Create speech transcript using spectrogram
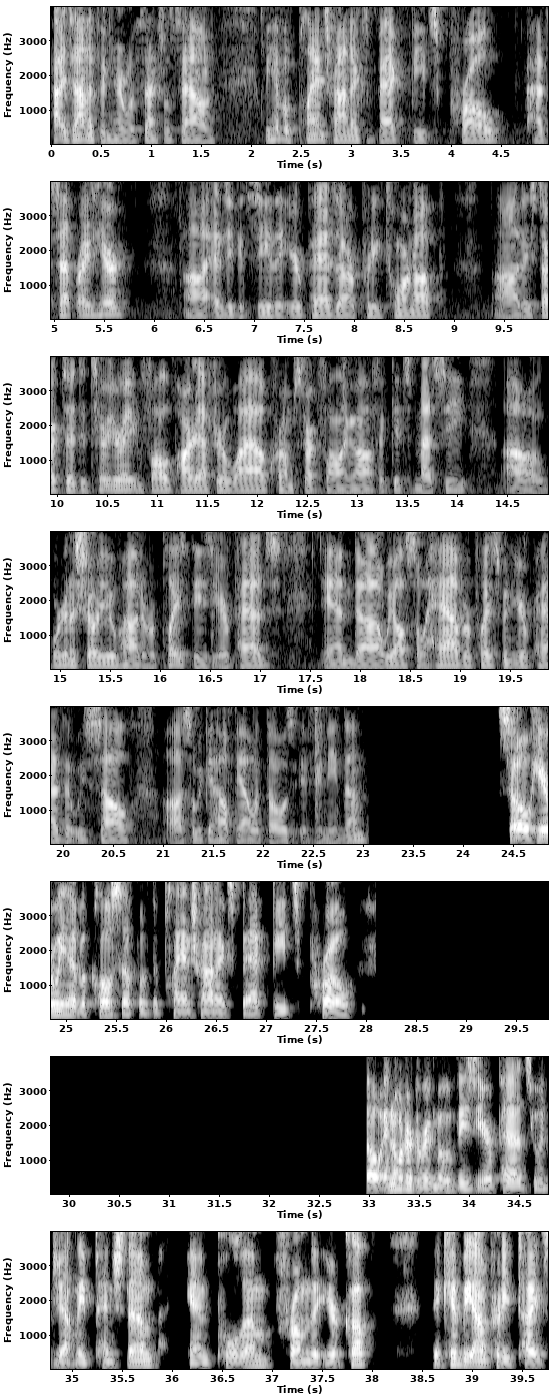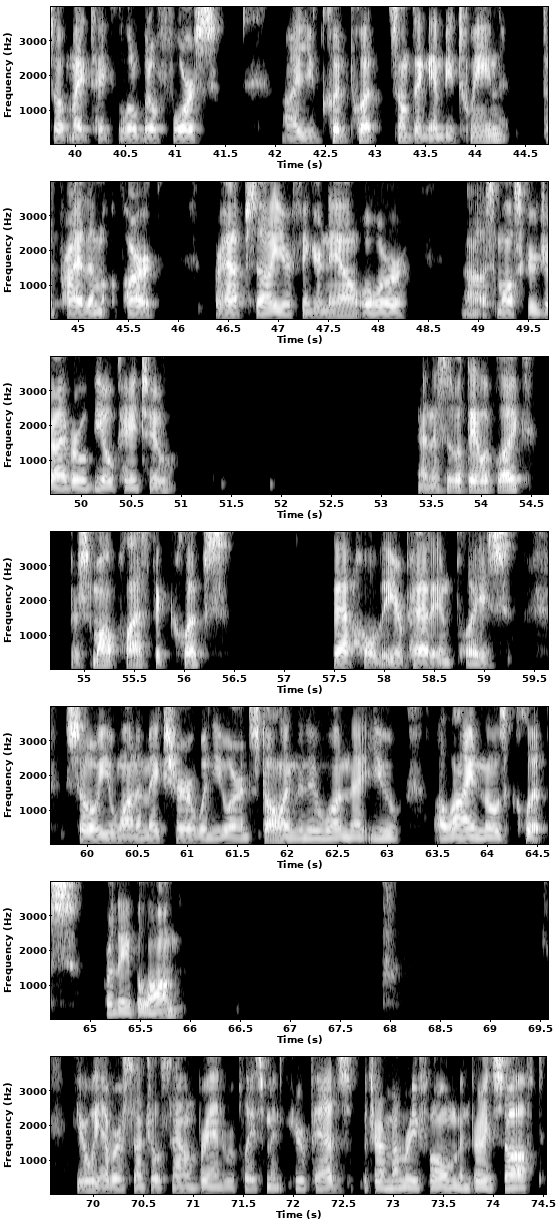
Hi, Jonathan here with Central Sound. We have a Plantronics Backbeats Pro headset right here. Uh, as you can see, the ear pads are pretty torn up. Uh, they start to deteriorate and fall apart after a while. Crumbs start falling off. It gets messy. Uh, we're going to show you how to replace these ear pads. And uh, we also have replacement ear pads that we sell, uh, so we can help you out with those if you need them. So here we have a close-up of the Plantronics Backbeats Pro So in order to remove these ear pads, you would gently pinch them and pull them from the ear cup. They can be on pretty tight, so it might take a little bit of force. Uh, you could put something in between to pry them apart. Perhaps uh, your fingernail or uh, a small screwdriver would be okay too. And this is what they look like. They're small plastic clips that hold the ear pad in place so you want to make sure when you are installing the new one that you align those clips where they belong. Here we have our Central Sound brand replacement ear pads, which are memory foam and very soft.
